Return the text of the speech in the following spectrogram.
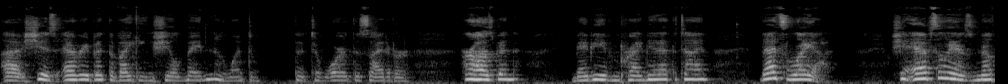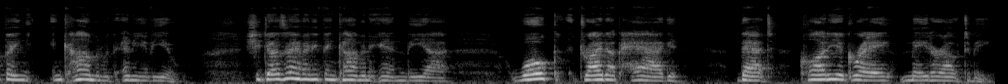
Uh, she is every bit the Viking shield maiden who went to, to, to war at the side of her her husband, maybe even pregnant at the time. That's Leia. She absolutely has nothing in common with any of you. She doesn't have anything common in the uh, woke, dried up hag that Claudia Gray made her out to be.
